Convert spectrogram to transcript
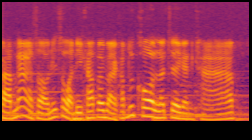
กาสหน้าสำหรับวันนี้สวัสดีครับบ๊ายบายครับทุกคนแล้วเจอกันครับ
